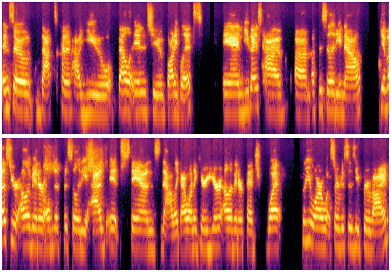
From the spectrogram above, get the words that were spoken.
And so that's kind of how you fell into Body Blitz. And you guys have um, a facility now. Give us your elevator of the facility as it stands now. Like, I want to hear your elevator pitch, what, who you are, what services you provide,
